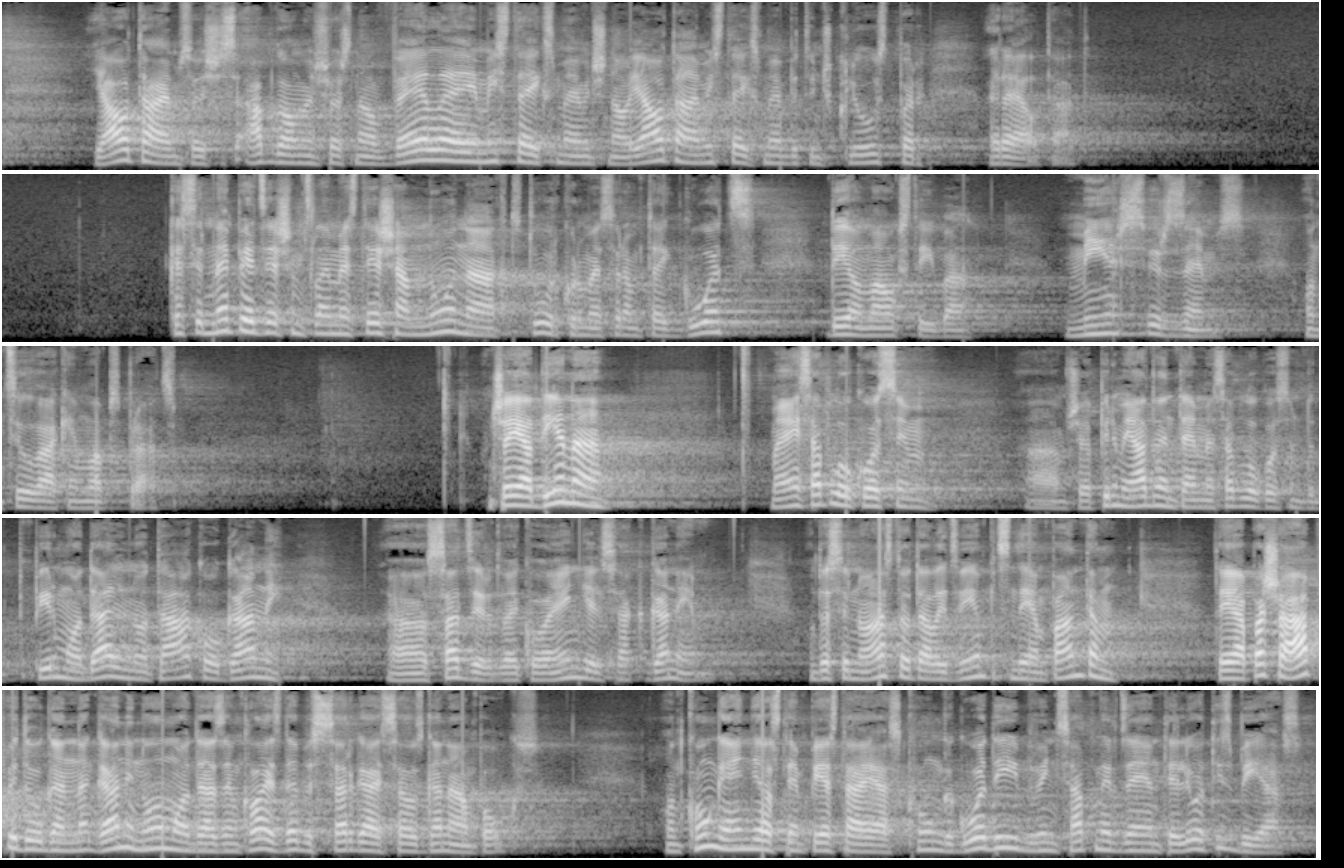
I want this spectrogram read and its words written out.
jautājums vai šis apgalvojums vairs nav vēlējuma izteiksmē, viņš nav jautājuma izteiksmē, bet viņš kļūst par realitāti. Kas ir nepieciešams, lai mēs tiešām nonāktu tur, kur mēs varam teikt, gods Dievam augstībā, miers virs zemes un cilvēkiem labs prāts. Un šajā dienā Mēs aplūkosim šajā pirmajā adventē, mēs aplūkosim pirmo daļu no tā, ko gani sadzird vai ko eņģeļi saka ganiem. Un tas ir no 8. līdz 11. pantam. Tajā pašā apvidū gan gani nomodā zem klājas debesis sargāja savus ganāmpulkus. Un kunga eņģēlis tiem piestājās, kunga godība viņus apmirdzēja un tie ļoti izbijās.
